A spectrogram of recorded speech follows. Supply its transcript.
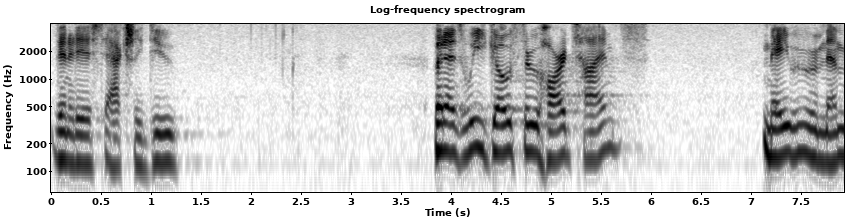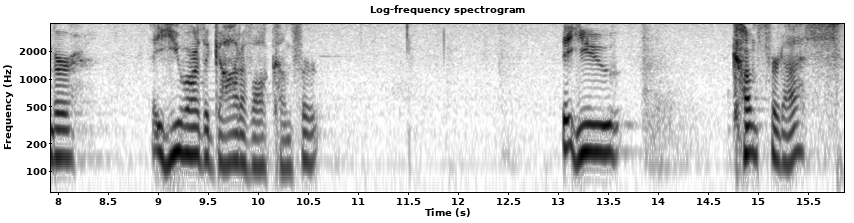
than it is to actually do. But as we go through hard times, may we remember that you are the God of all comfort, that you comfort us.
